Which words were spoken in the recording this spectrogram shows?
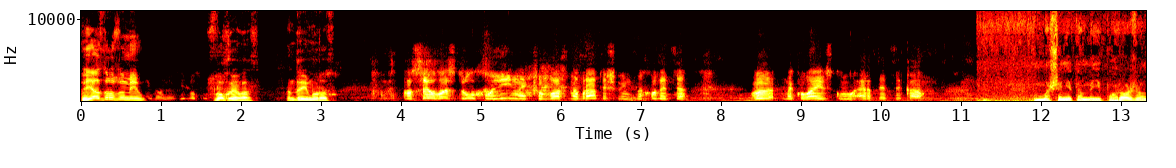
Я зрозумів. Слухаю вас, Андрій Мороз. Просив ваш друг Олійник, щоб вас набрати, що він знаходиться в Миколаївському РТЦК. в машині там мені погрожував,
